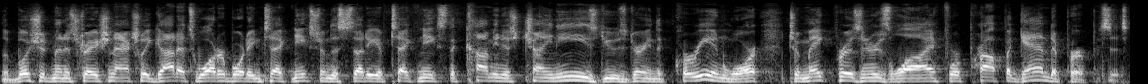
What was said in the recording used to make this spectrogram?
The Bush administration actually got its waterboarding techniques from the study of techniques the communist Chinese used during the Korean War to make prisoners lie for propaganda purposes.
